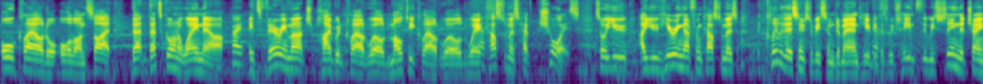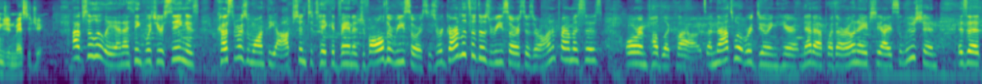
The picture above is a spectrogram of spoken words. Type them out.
all cloud or all on site, that, that's gone away now. Right. It's very much hybrid cloud world, multi-cloud world, where Yes. customers have choice. So are you, are you hearing that from customers? Clearly there seems to be some demand here Yes. because we've seen, we've seen the change in messaging. Absolutely, and I think what you're seeing is customers want the option to take advantage of all the resources, regardless of those resources are on premises or in public clouds. And that's what we're doing here at NetApp with our own HCI solution, is that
